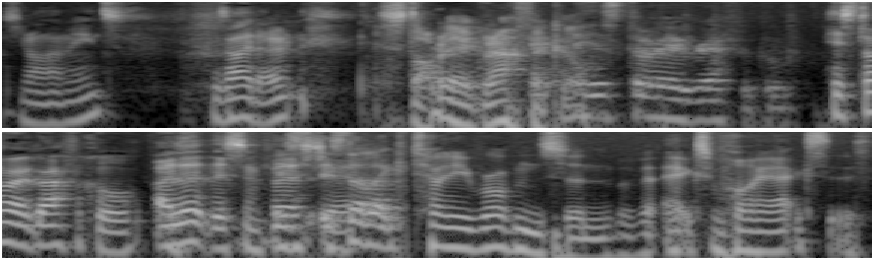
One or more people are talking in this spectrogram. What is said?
Do you know what that means? Because I don't. Historiographical. Historiographical. Historiographical. I learnt this in first Is, is that like Tony Robinson with an XY axis?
